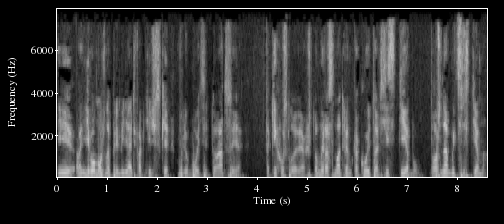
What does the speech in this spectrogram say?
и его можно применять фактически в любой ситуации, в таких условиях, что мы рассматриваем какую-то систему. Должна быть система.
